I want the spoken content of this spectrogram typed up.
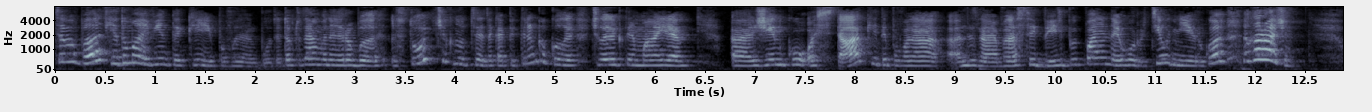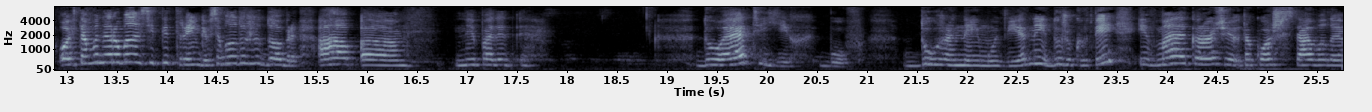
це був балет, я думаю, він такий повинен бути. Тобто там вони робили стульчик, ну це така підтримка, коли чоловік тримає е, жінку ось так, і типу вона е, не знаю, вона сидить буквально на його руці однією рукою. Ну коротше, ось там вони робили всі підтримки, все було дуже добре. А е, не паде. Дует їх був дуже неймовірний, дуже крутий. І в мене, коротше, також ставили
